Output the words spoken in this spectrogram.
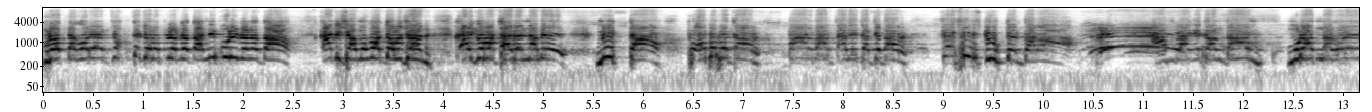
মুরাদনগরের সবচেয়ে জনপ্রিয় নেতা নিপুণী নেতা, কাজী শাহ মোহাম্মদ হোসেন কাইগোবা সাহেবের নামে মিথ্যা অপপ্রচার বারবার চালিয়ে যাচ্ছে তার ফ্যাসিস্ট লোকদের দ্বারা। আমরা আগে জানতাম মুরাদনগরে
